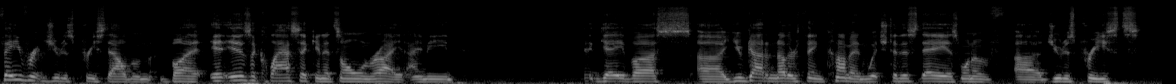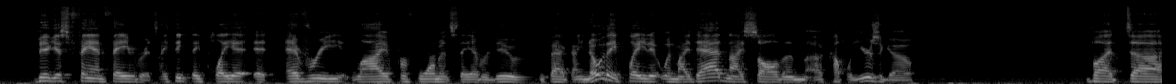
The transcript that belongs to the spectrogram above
favorite Judas Priest album, but it is a classic in its own right. I mean, it gave us uh, "You've Got Another Thing Coming," which to this day is one of uh, Judas Priest's biggest fan favorites. I think they play it at every live performance they ever do. In fact, I know they played it when my dad and I saw them a couple years ago. But uh,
